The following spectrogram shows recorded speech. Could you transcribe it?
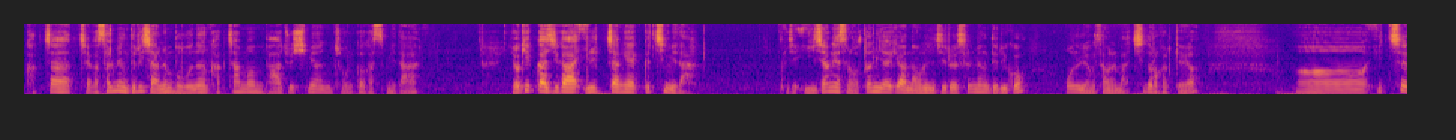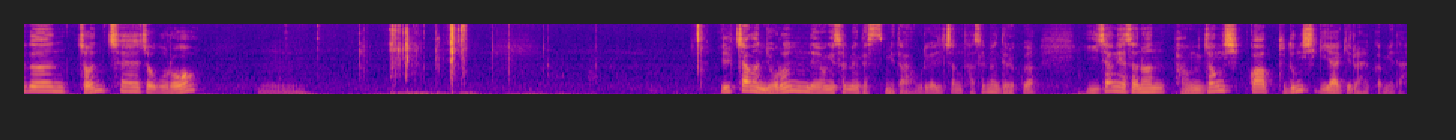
각자 제가 설명드리지 않은 부분은 각자 한번 봐주시면 좋을 것 같습니다. 여기까지가 1장의 끝입니다. 이제 2장에서는 어떤 이야기가 나오는지를 설명드리고 오늘 영상을 마치도록 할게요. 어, 이 책은 전체적으로 음, 1장은 이런 내용이 설명됐습니다. 우리가 1장 다 설명드렸고요. 2장에서는 방정식과 부등식 이야기를 할 겁니다.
